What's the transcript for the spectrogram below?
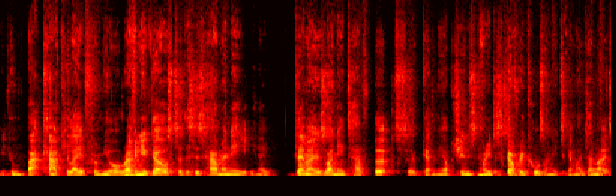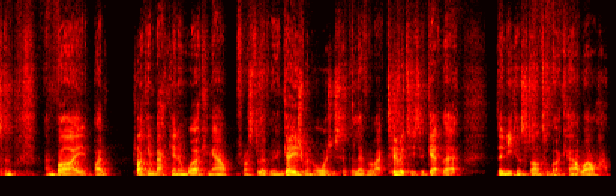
you can back calculate from your revenue goals to this is how many you know demos I need to have booked. So getting the opportunities, how many discovery calls I need to get my demos, and and by by plugging back in and working out for us the level of engagement, or as you said, the level of activity to get there, then you can start to work out well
